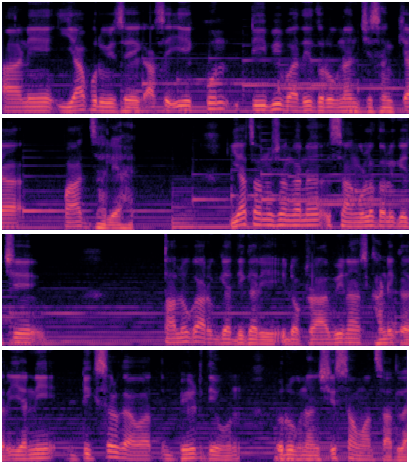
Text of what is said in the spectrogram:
आणि यापूर्वीचे एक असे एकूण टी बी बाधित रुग्णांची संख्या पाच झाली आहे. याच अनुषंगानं सांगोला तालुक्याचे तालुका आरोग्य अधिकारी डॉक्टर अविनाश खांडेकर यांनी डिक्सळ गावात भेट देऊन रुग्णांशी संवाद साधला.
